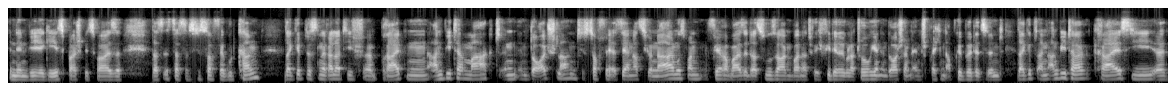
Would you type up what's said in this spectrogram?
in den WEGs beispielsweise, das ist das, was die Software gut kann. Da gibt es einen relativ äh, breiten Anbietermarkt in, in Deutschland. Die Software ist sehr national, muss man fairerweise dazu sagen, weil natürlich viele Regulatorien in Deutschland entsprechend abgebildet sind. Da gibt es einen Anbieterkreis, die äh,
